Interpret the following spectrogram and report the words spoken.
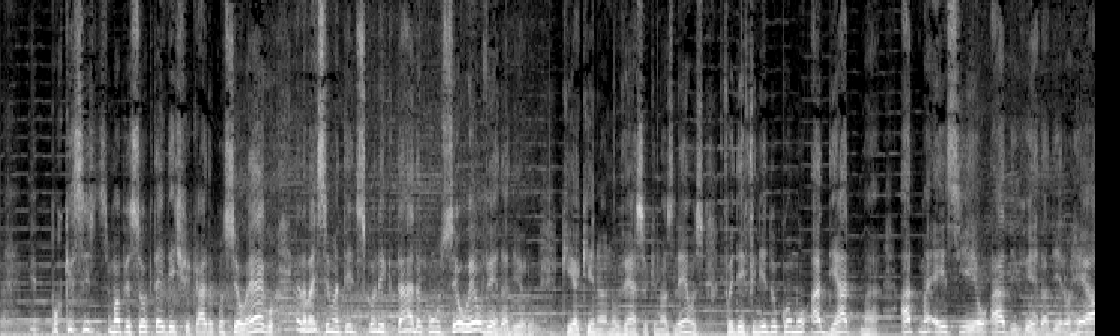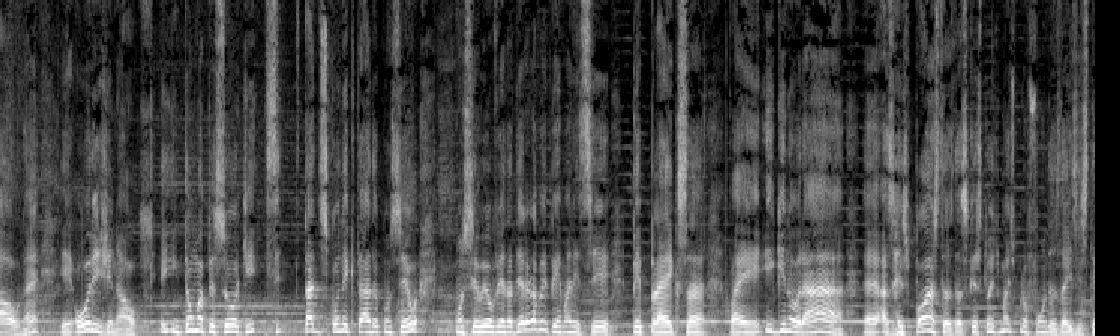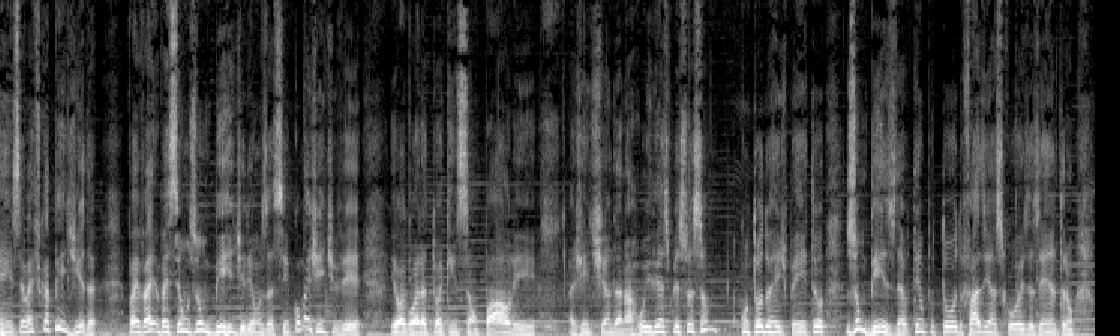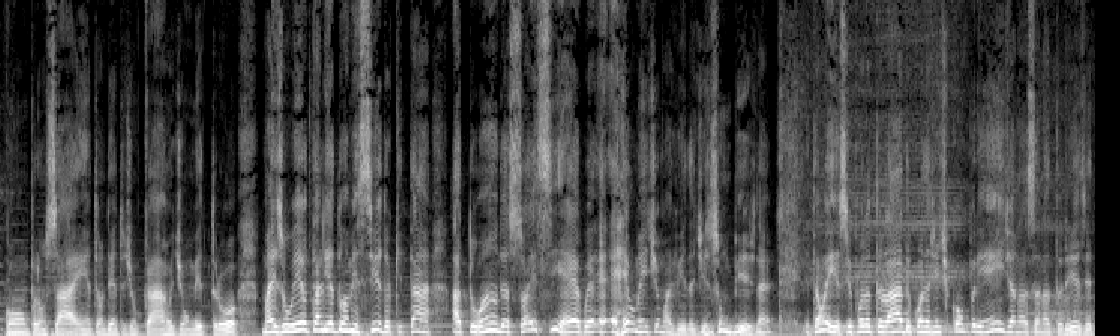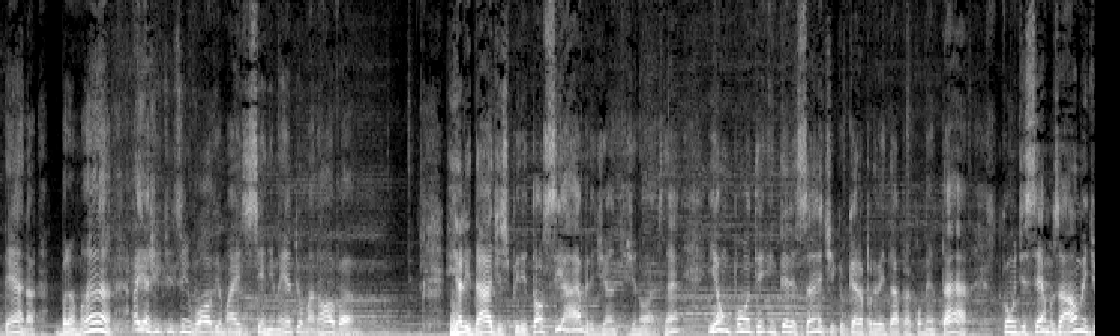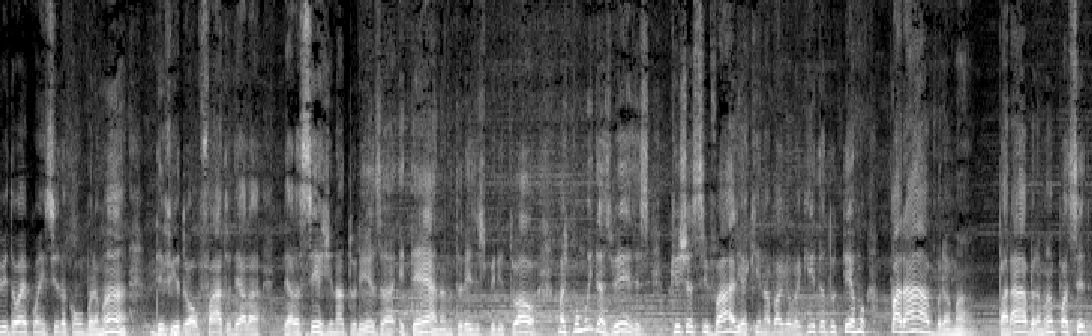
Porque se uma pessoa que está identificada com o seu ego, ela vai se manter desconectada com o seu eu verdadeiro, que aqui no, verso que nós lemos foi definido como Adhyatma. Atma é esse eu, Ad, verdadeiro, real, né? É original. Então, uma pessoa que está desconectada com o seu, com seu eu verdadeiro, ela vai permanecer perplexa, vai ignorar é, as respostas das questões mais profundas da existência, vai ficar perdida, vai, vai, vai ser um zumbi, diríamos assim, como a gente vê. Eu agora estou aqui em São Paulo e a gente anda na rua e vê as pessoas são com todo respeito, zumbis, né? O tempo todo fazem as coisas, entram, compram, saem, entram dentro de um carro, de um metrô, mas o eu está ali adormecido, o que está atuando é só esse ego, é, é, realmente uma vida de zumbis, né? Então é isso. E por outro lado, quando a gente compreende a nossa natureza eterna, Brahman, aí a gente desenvolve mais discernimento e uma nova realidade espiritual se abre diante de nós, né? E é um ponto interessante que eu quero aproveitar para comentar. Como dissemos, a alma individual é conhecida como Brahman devido ao fato dela, dela ser de natureza eterna, natureza espiritual, mas por muitas vezes, porque já se vale aqui na Bhagavad Gita do termo Parabrahman. Parabrahman pode ser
